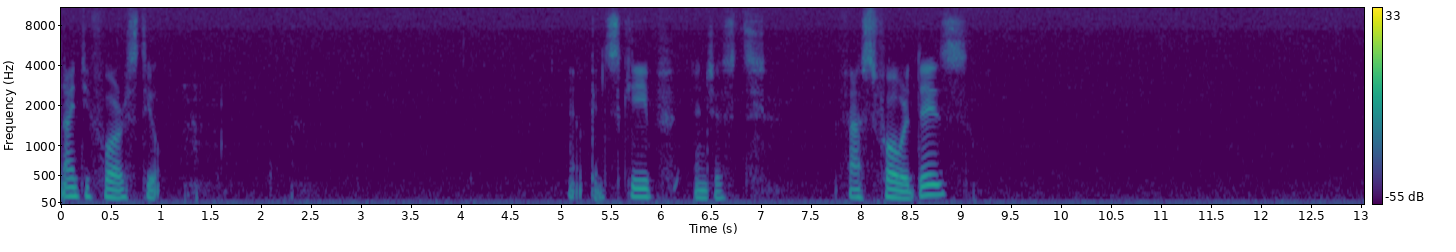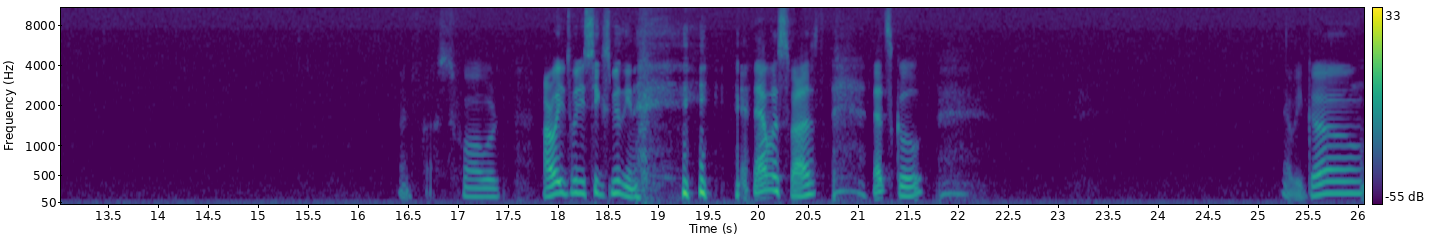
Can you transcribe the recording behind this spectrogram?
94 still. Now we can skip and just fast forward this. And fast forward. Already 26 million? That was fast. That's cool. There we go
